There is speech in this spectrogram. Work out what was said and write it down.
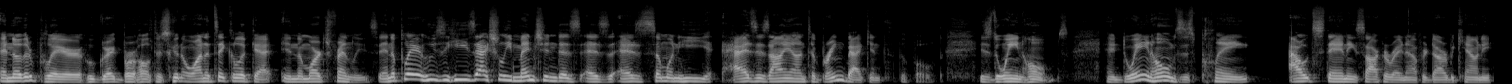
another player who Greg Berhalter is going to want to take a look at in the March friendlies, and a player who's he's actually mentioned as as as someone he has his eye on to bring back into the fold is Duane Holmes, and Duane Holmes is playing outstanding soccer right now for Derby County.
